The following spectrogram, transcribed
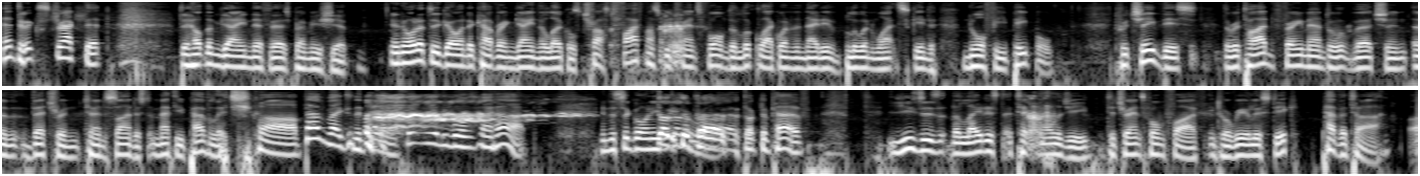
and to extract it to help them gain their first premiership. In order to go undercover and gain the locals' trust, Fyfe must be transformed to look like one of the native blue and white skinned Norphi people. To achieve this, the retired Fremantle veteran, uh, veteran turned scientist Matthew Pavlich. Ah, Pav makes an appearance. that really warms my heart. In the Sigourney Dr. Weaver Pav. role, Dr. Pav uses the latest technology to transform Fyfe into a realistic Pavatar.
